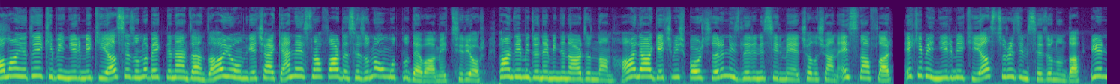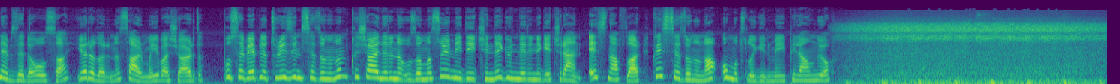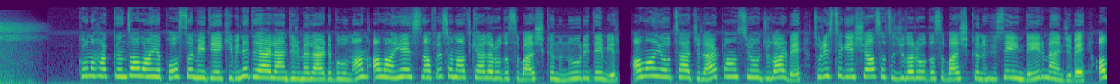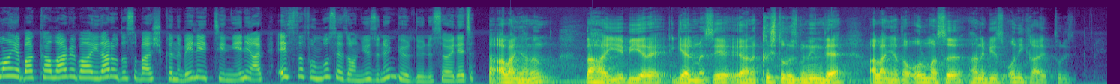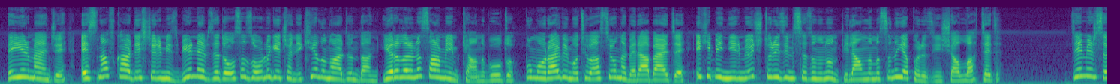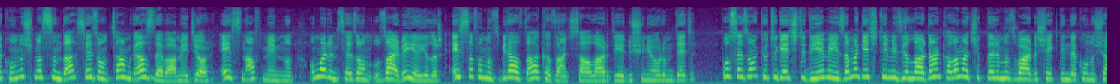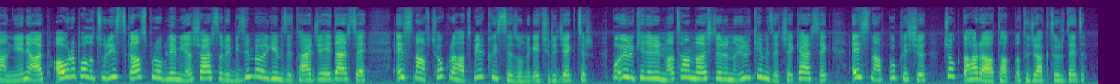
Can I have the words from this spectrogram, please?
Alanya'da 2022 yaz sezonu beklenenden daha yoğun geçerken esnaflar da sezonu umutlu devam ettiriyor. Pandemi döneminin ardından hala geçmiş borçların izlerini silmeye çalışan esnaflar 2022 yaz turizm sezonunda bir nebze de olsa yaralarını sarmayı başardı. Bu sebeple turizm sezonunun kış aylarına uzaması ümidi içinde günlerini geçiren esnaflar kış sezonuna umutlu girmeyi planlıyor. Konu hakkında Alanya Posta Medya ekibine değerlendirmelerde bulunan Alanya Esnaf ve Sanatkarlar Odası Başkanı Nuri Demir, Alanya Otelciler, Pansiyoncular ve Turistik Eşya Satıcıları Odası Başkanı Hüseyin Değirmenci ve Alanya Bakkallar ve Bayiler Odası Başkanı Veliettin Yenialp, esnafın bu sezon yüzünün güldüğünü söyledi. Alanya'nın daha iyi bir yere gelmesi yani kış turizminin de Alanya'da olması hani biz 12 ay turizm Değirmenci, esnaf kardeşlerimiz bir nebze de olsa zorlu geçen iki yılın ardından yaralarını sarma imkanı buldu. Bu moral ve motivasyonla beraber de 2023 turizm sezonunun planlamasını yaparız inşallah dedi. Demir ise konuşmasında sezon tam gaz devam ediyor. Esnaf memnun. Umarım sezon uzar ve yayılır. Esnafımız biraz daha kazanç sağlar diye düşünüyorum dedi. Bu sezon kötü geçti diyemeyiz ama geçtiğimiz yıllardan kalan açıklarımız vardı şeklinde konuşan Yeni Alp, Avrupalı turist gaz problemi yaşarsa ve bizim bölgemizi tercih ederse esnaf çok rahat bir kış sezonu geçirecektir. Bu ülkelerin vatandaşlarını ülkemize çekersek esnaf bu kışı çok daha rahat atlatacaktır dedi.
